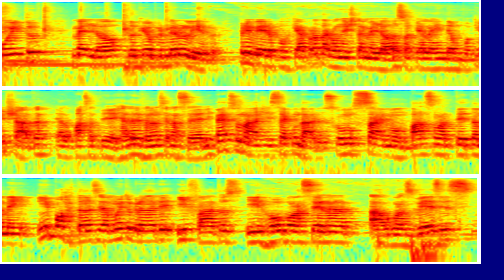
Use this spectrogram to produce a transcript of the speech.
muito melhor do que o primeiro livro. Primeiro porque a protagonista é melhor, só que ela ainda é um pouquinho chata, ela passa a ter relevância na série. Personagens secundários como Simon passam a ter também importância muito grande e fatos e roubam a cena algumas vezes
